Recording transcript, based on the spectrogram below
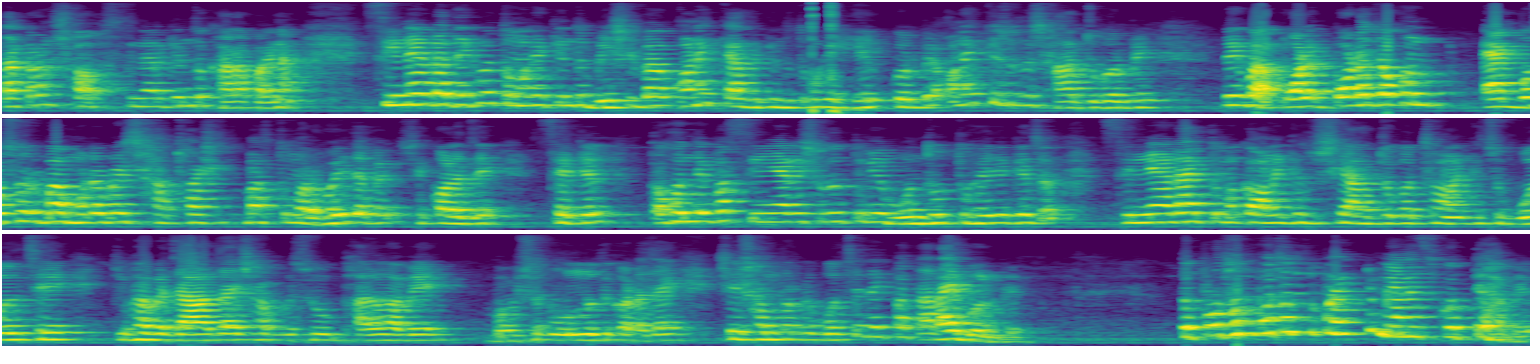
তার কারণ সব সিনিয়র কিন্তু খারাপ হয় না। সিনিয়ররা দেখবে তোমাকে কিন্তু বেশিরভাগ অনেক কাজে কিন্তু তোমাকে হেল্প করবে, অনেক কিছুতে সাহায্য করবে। দেখবা, পরে পরে যখন এক বছর বা মোটামুটি সাত ছয় সাত মাস তোমার হয়ে যাবে সে কলেজে সেটেল তখন দেখবা সিনিয়রের সাথে তুমি বন্ধুত্ব হয়ে গেছো। সিনিয়ররা তোমাকে অনেক কিছু সাহায্য করছে, অনেক কিছু বলছে, কীভাবে যাওয়া যায় সব কিছু ভালোভাবে ভবিষ্যতে উন্নতি করা যায় সেই সম্পর্কে বলছে। দেখবা তারাই বলবে। তো প্রথম প্রথম তোমার একটু ম্যানেজ করতে হবে।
